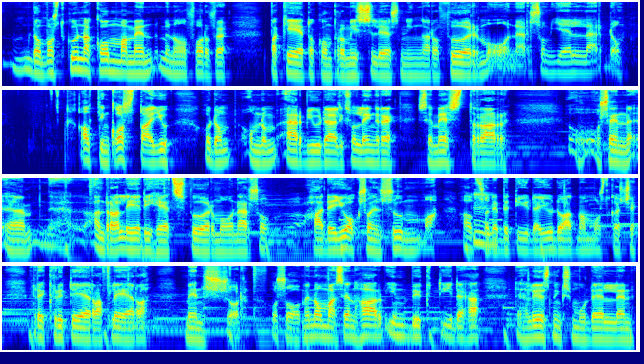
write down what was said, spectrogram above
de måste kunna komma med, med någon form för paket och kompromisslösningar och förmåner som gäller då. Allting kostar ju och de, om de erbjuder liksom längre semestrar och sen eh, andra ledighetsförmåner så har det ju också en summa. Alltså mm. det betyder ju då att man måste kanske rekrytera flera människor och så. Men om man sen har inbyggt i det här, den här lösningsmodellen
